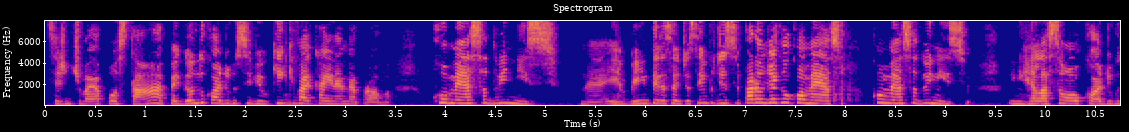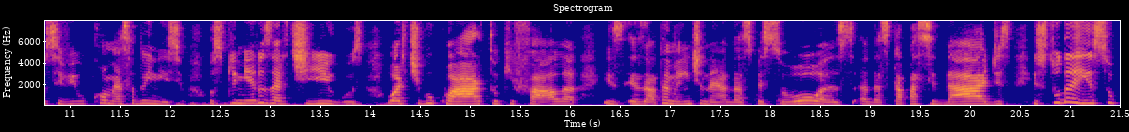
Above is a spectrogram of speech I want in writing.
se a gente vai apostar, ah, pegando o Código Civil, o que, que vai cair na minha prova? Começa do início. Né? É bem interessante. Eu sempre disse: para onde é que eu começo? Começa do início. Em relação ao Código Civil, começa do início. Os primeiros artigos, o artigo 4 que fala ex- exatamente né, das pessoas, ah, das capacidades. Estuda isso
